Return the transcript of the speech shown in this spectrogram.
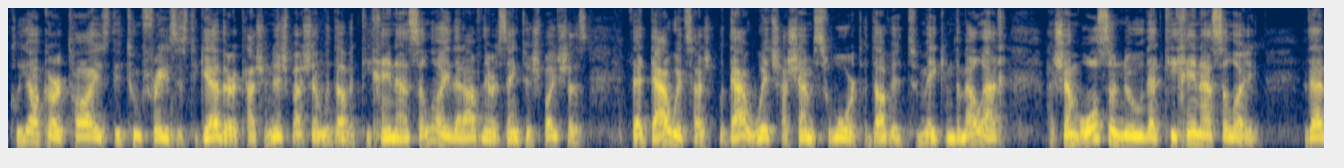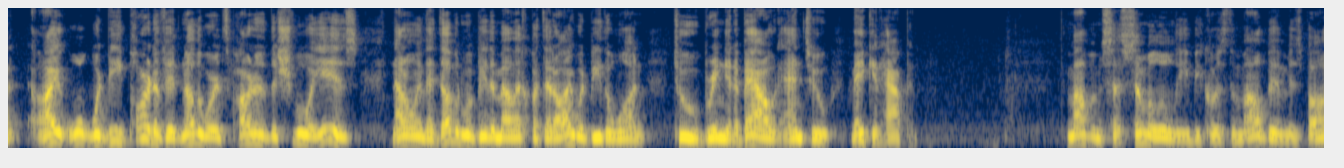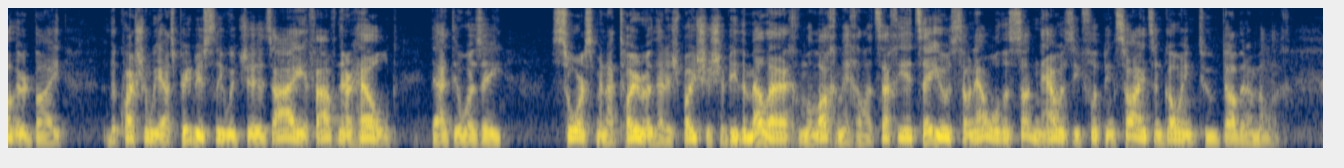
Kli Yakar ties the two phrases together, Kashanish Hashem David Kichena Saloi, that Avner is saying to Shpaishas that that which, that which Hashem swore to David to make him the melech, Hashem also knew that Kichena Saloi, that I would be part of it. In other words, part of the shvua is not only that David would be the melech, but that I would be the one to bring it about and to make it happen. The Malbim says similarly because the Malbim is bothered by the question we asked previously, which is, I, if Avner held that there was a source minatayra that Ishbaisha should be the Melech, Malach so now all of a sudden, how is he flipping sides and going to David Melech?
